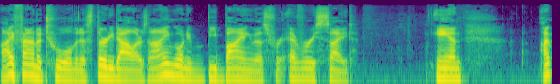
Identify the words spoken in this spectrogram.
I found a tool that is $30, and I am going to be buying this for every site. And I,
